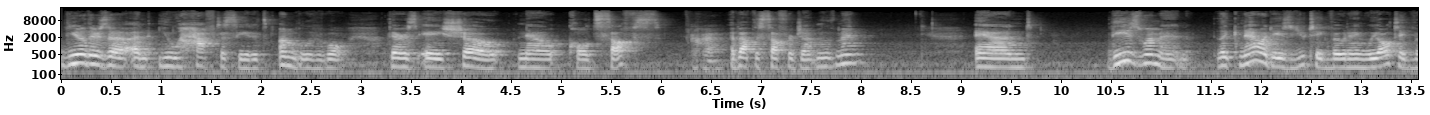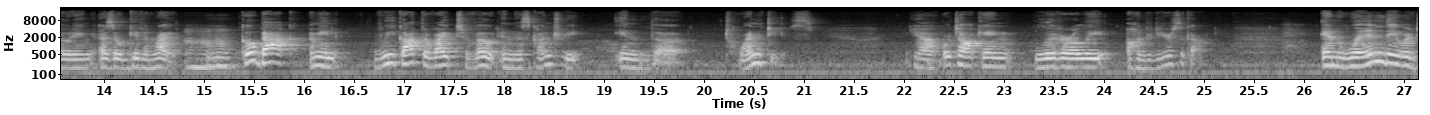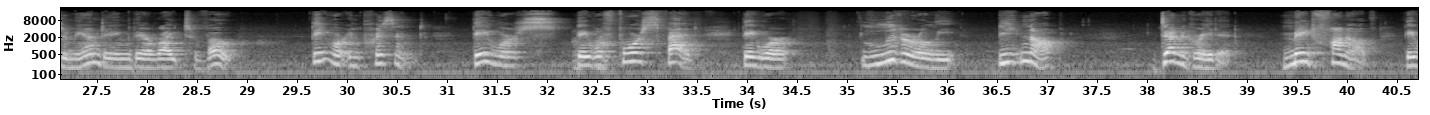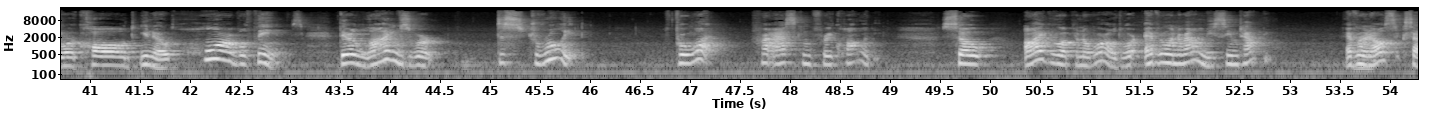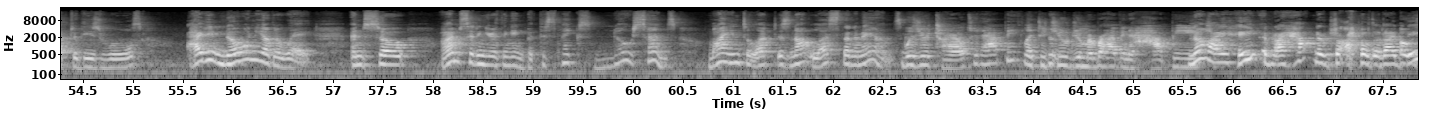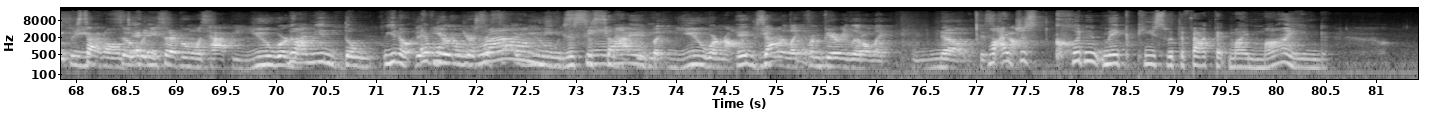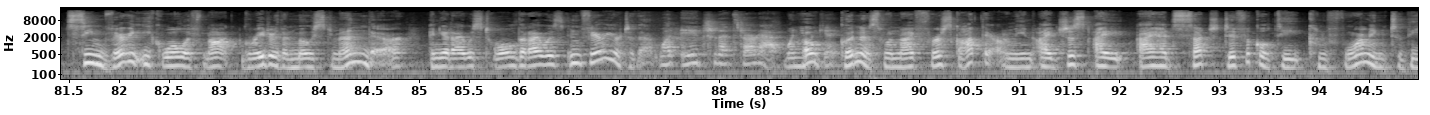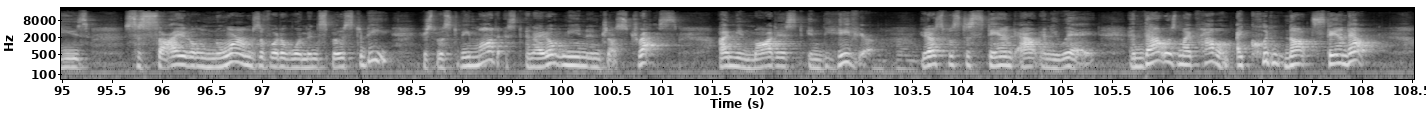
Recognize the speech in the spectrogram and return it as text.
you know, there's a, an, you have to see it. It's unbelievable. There's a show now called Suffs Okay. about the suffragette movement. And these women, like nowadays, you take voting, we all take voting as a given right. Mm-hmm. Mm-hmm. Go back, I mean, we got the right to vote in this country in the 20s. Yeah. We're talking literally 100 years ago. And when they were demanding their right to vote, they were imprisoned. They were they were mm-hmm. force fed. They were literally beaten up, denigrated, made fun of. They were called, you know, horrible things. Their lives were destroyed. For what? For asking for equality. So I grew up in a world where everyone around me seemed happy. Everyone Right. else accepted these rules. I didn't know any other way. And so I'm sitting here thinking, but this makes no sense. My intellect is not less than a man's. Was your childhood happy? Like, did you, do you remember having a happy? No, I hate it. I had no childhood. I Oh, so, babysat you, all so day. when you said everyone was happy, you were no, not. I mean the you know the- everyone your, your around society, me, you the society. happy, but you were not. Exactly. You were like from very little, like no. This Well, I not. just couldn't make peace with the fact that my mind seemed very equal, if not greater than most men there, and yet I was told that I was inferior to them. What age did that start at? When you Oh began? goodness, when I first got there, I mean, I just I I had such difficulty conforming to these societal norms of what a woman's supposed to be. You're supposed to be modest, and I don't mean in just dress. I mean modest in behavior. Mm-hmm. You're not supposed to stand out anyway. And that was my problem. I couldn't not stand out.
